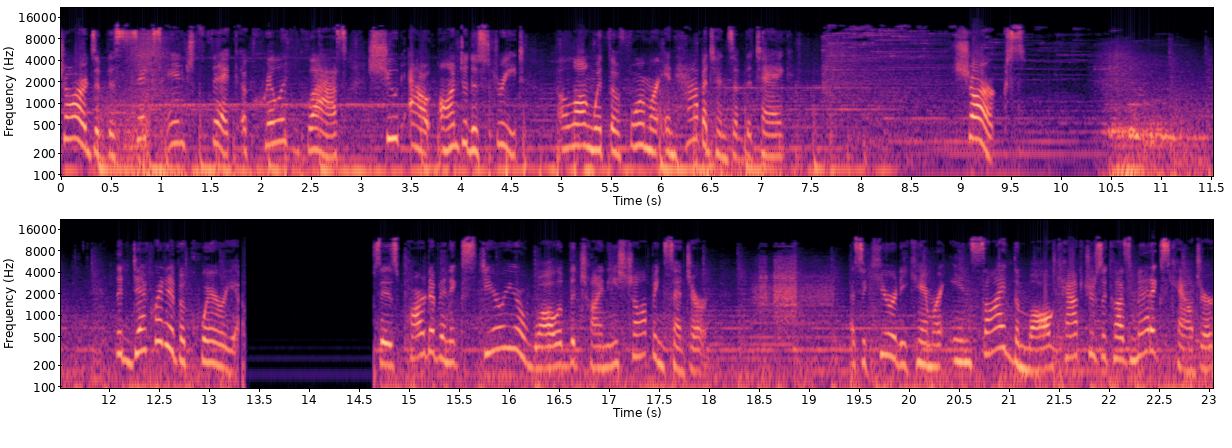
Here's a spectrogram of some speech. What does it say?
Shards of the 6 inch thick acrylic glass shoot out onto the street, along with the former inhabitants of the tank. Sharks. The decorative aquarium is part of an exterior wall of the Chinese shopping center. A security camera inside the mall captures a cosmetics counter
